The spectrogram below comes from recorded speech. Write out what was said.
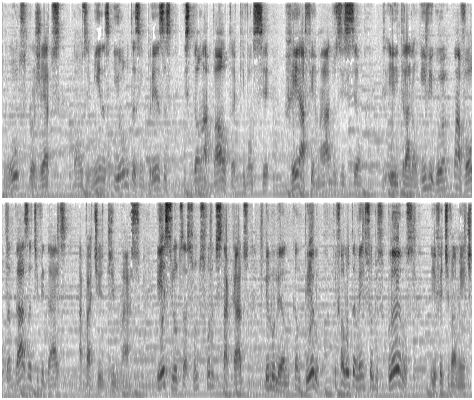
com outros projetos com a Uzi Minas e outras empresas estão na pauta que vão ser reafirmados e são entrarão em vigor com a volta das atividades a partir de março. Esses e outros assuntos foram destacados pelo Leandro Campelo, que falou também sobre os planos, efetivamente,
